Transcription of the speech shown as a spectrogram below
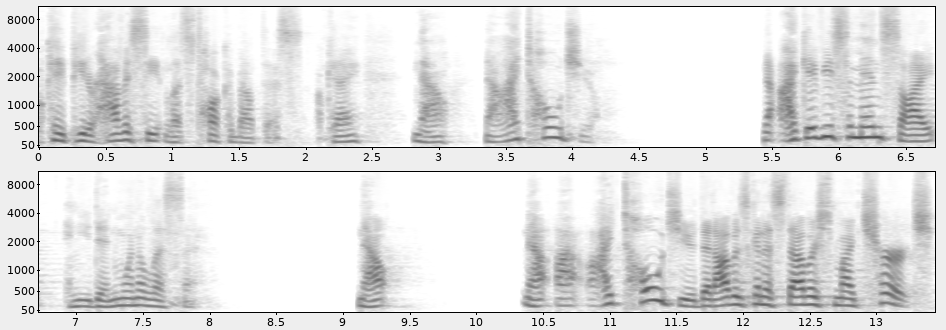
Okay, Peter, have a seat and let's talk about this. Okay? Now, now I told you. Now I gave you some insight and you didn't want to listen. Now, now, I, I told you that I was going to establish my church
